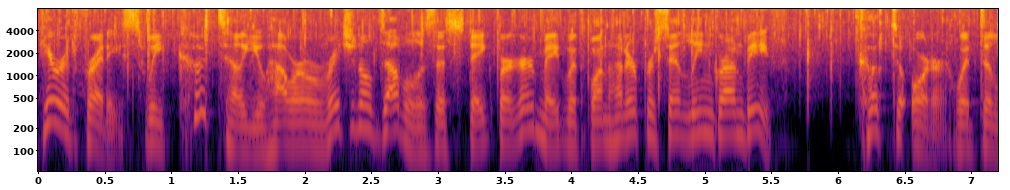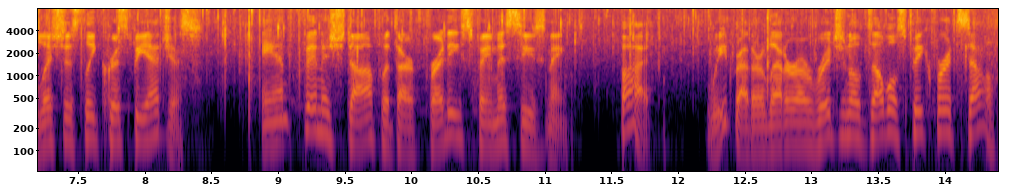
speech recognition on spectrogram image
Here at Freddy's, we could tell you how our original double is a steak burger made with 100% lean ground beef, cooked to order with deliciously crispy edges, and finished off with our Freddy's famous seasoning. But we'd rather let our original double speak for itself.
